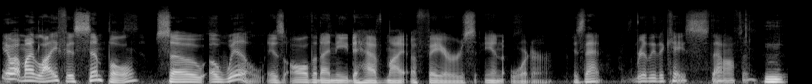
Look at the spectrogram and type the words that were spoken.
you know what, my life is simple, so a will is all that I need to have my affairs in order. Is that really the case that often?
